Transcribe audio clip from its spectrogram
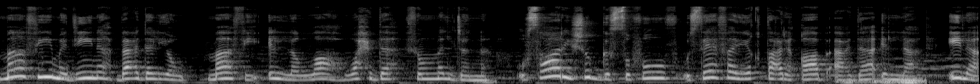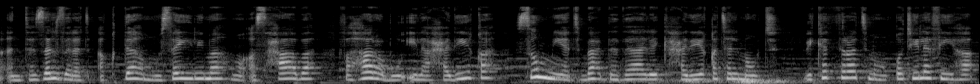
ما في مدينة بعد اليوم ما في إلا الله وحده ثم الجنة. وصار يشق الصفوف وسيفه يقطع رقاب أعداء الله. إلى أن تزلزلت أقدام مسيلمة وأصحابه فهربوا إلى حديقة سميت بعد ذلك حديقة الموت. بكثرة من قتل فيها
